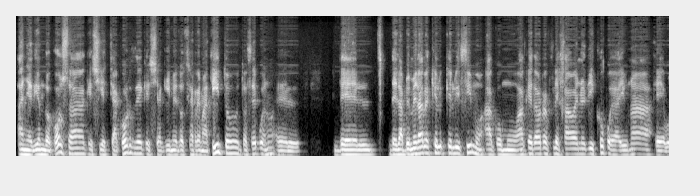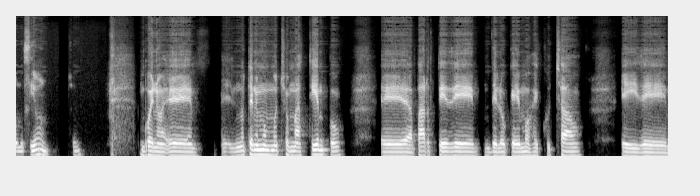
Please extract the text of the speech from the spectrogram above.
añadiendo cosas, que si este acorde, que si aquí me este rematito, entonces bueno, el, de la primera vez que, lo hicimos a como ha quedado reflejado en el disco, pues hay una evolución. Bueno, eh, eh, no tenemos mucho más tiempo, eh, aparte de, lo que hemos escuchado y de,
